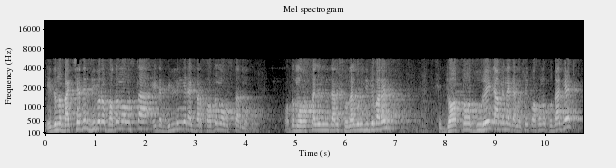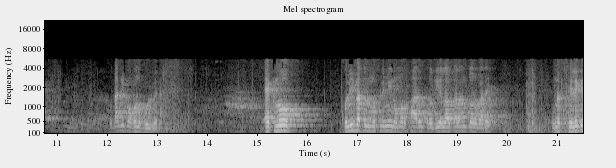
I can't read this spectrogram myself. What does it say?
এই জন্য বাচ্চাদের জীবনে প্রথম অবস্থা, এটা বিল্ডিং এর একবার প্রথম অবস্থার মতো। প্রথম অবস্থাকে যদি তারা সোজা করে দিতে পারেন, সে যত দূরে যাবে না কেন, সে কখনো খোদাকে খোদাকে কখনো ভুলবে না। এক লোক খলিফাতুল মুসলিমিন ওমর ফারুক রদিয়াল্লাহ তালাম দরবারে ওনার ছেলেকে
